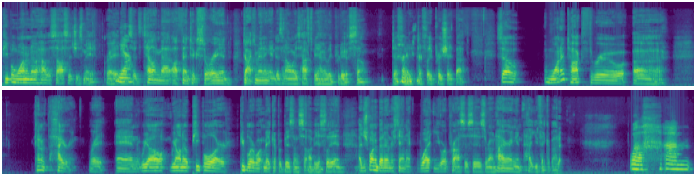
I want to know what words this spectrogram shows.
people want to know how the sausage is made, right? Yeah. And so it's telling that authentic story and documenting it doesn't always have to be highly produced. So definitely, 100%. definitely appreciate that. So want to talk through uh, kind of hiring, right? And we all we all know people are people are what make up a business, obviously. And I just want to better understand like what your process is around hiring and how you think about it. Well, um,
